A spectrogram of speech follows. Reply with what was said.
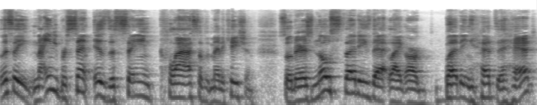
let's say 90% is the same class of medication. So there's no studies that like are butting head to head.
